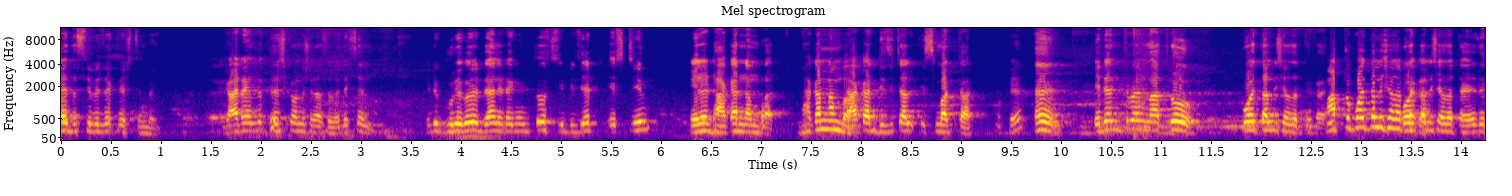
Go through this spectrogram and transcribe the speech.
এই সিবিজেড টেস্টিং ভাই। গাড়িটা কিন্তু ফ্রেশ কন্ডিশন আছে ভাই দেখছেন? একটু ঘুরে ঘুরে দেন এটা কিন্তু সিবিজেড এক্সট্রিম এটা ঢাকার নাম্বার ঢাকার নাম্বার ঢাকার ডিজিটাল স্মার্ট কার্ড ওকে হ্যাঁ এটা নিতে পারেন মাত্র পঁয়তাল্লিশ হাজার টাকা মাত্র পঁয়তাল্লিশ হাজার টাকা? পঁয়তাল্লিশ হাজার টাকা এই যে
